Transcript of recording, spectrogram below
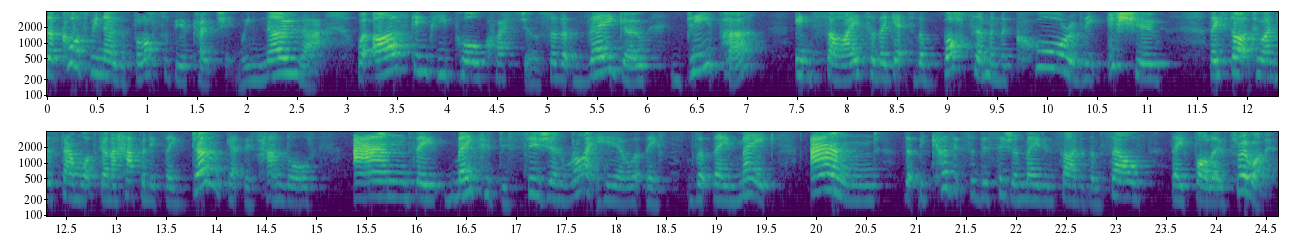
So, of course, we know the philosophy of coaching. We know that. We're asking people questions so that they go deeper inside, so they get to the bottom and the core of the issue. They start to understand what's going to happen if they don't get this handled, and they make a decision right here that they, that they make, and that because it's a decision made inside of themselves, they follow through on it.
